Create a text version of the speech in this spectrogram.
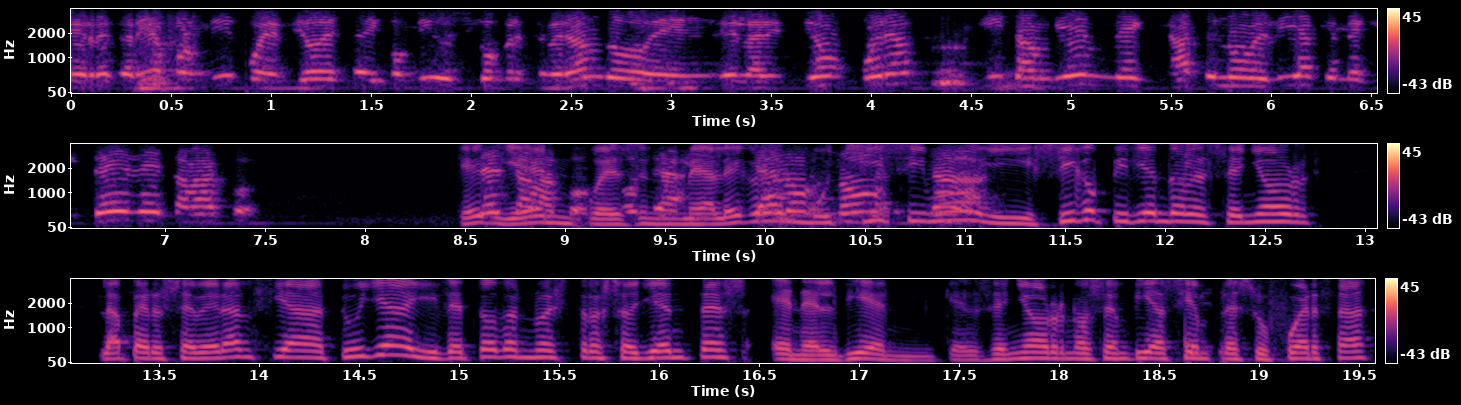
que rezaría por mí, pues Dios está ahí conmigo y sigo perseverando en, la edición fuera y también me, hace nueve días que me quité de tabaco. Qué bien, pues me alegro muchísimo y sigo pidiéndole al Señor la perseverancia tuya y de todos nuestros oyentes en el bien, que el Señor nos envía siempre su fuerza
